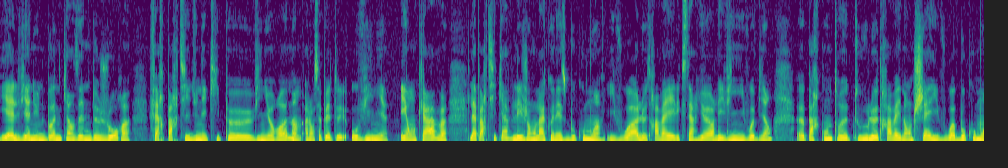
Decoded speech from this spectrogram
Et elles viennent une bonne quinzaine de jours faire partie d'une équipe vigneronne. Alors ça peut être aux vignes et en cave. La partie cave, les gens la connaissent beaucoup moins. Ils voient le travail à l'extérieur, les vignes, ils voient bien. par contre, tout le travail dans le chai, ils voient beaucoup moins.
